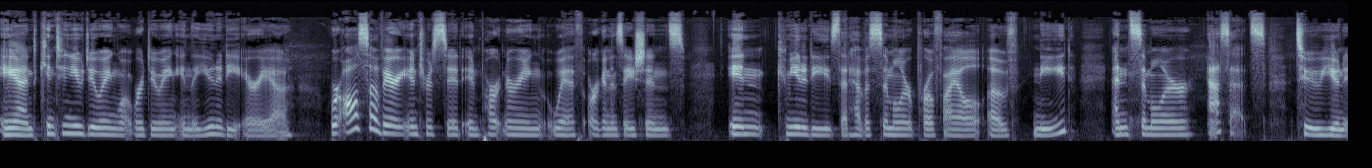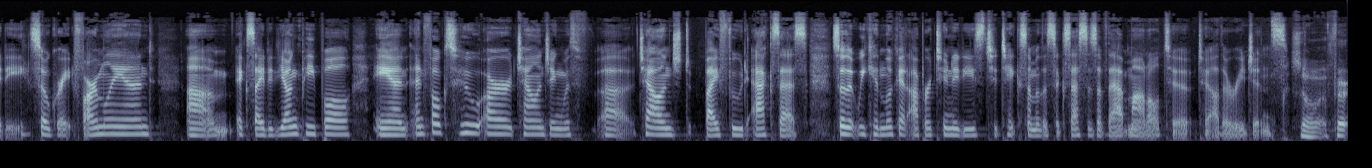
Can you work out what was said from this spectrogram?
and continue doing what we're doing in the Unity area. We're also very interested in partnering with organizations in communities that have a similar profile of need and similar assets to Unity. So, great farmland, um, excited young people, and and folks who are challenging with uh, challenged by food access, so that we can look at opportunities to take some of the successes of that model to to other regions. So, if uh,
